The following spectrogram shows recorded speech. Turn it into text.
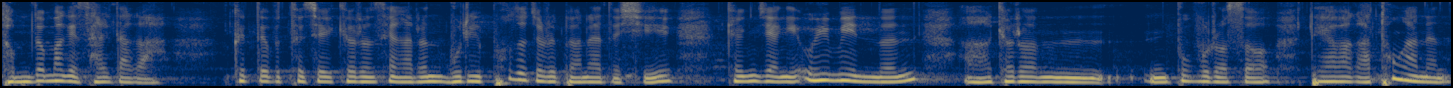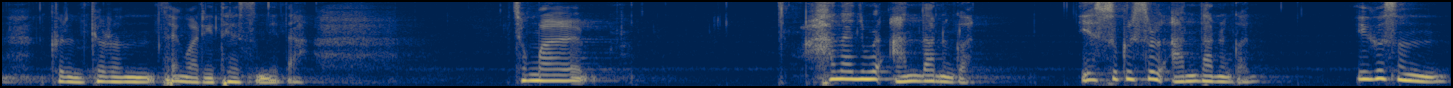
덤덤하게 살다가 그때부터 제 결혼 생활은 물이 포도주로 변하듯이 굉장히 의미 있는 어, 결혼 부부로서 대화가 통하는 그런 결혼 생활이 됐습니다. 정말 하나님을 안다는 것, 예수 그리스도를 안다는 것, 이것은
